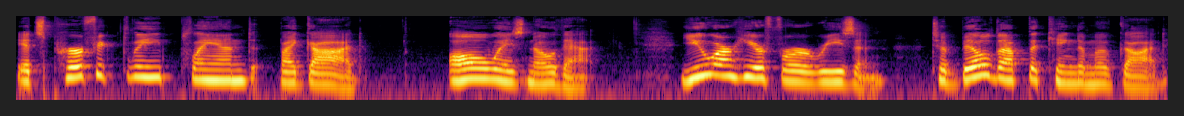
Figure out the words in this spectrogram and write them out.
it's perfectly planned by God. Always know that. You are here for a reason to build up the kingdom of God.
